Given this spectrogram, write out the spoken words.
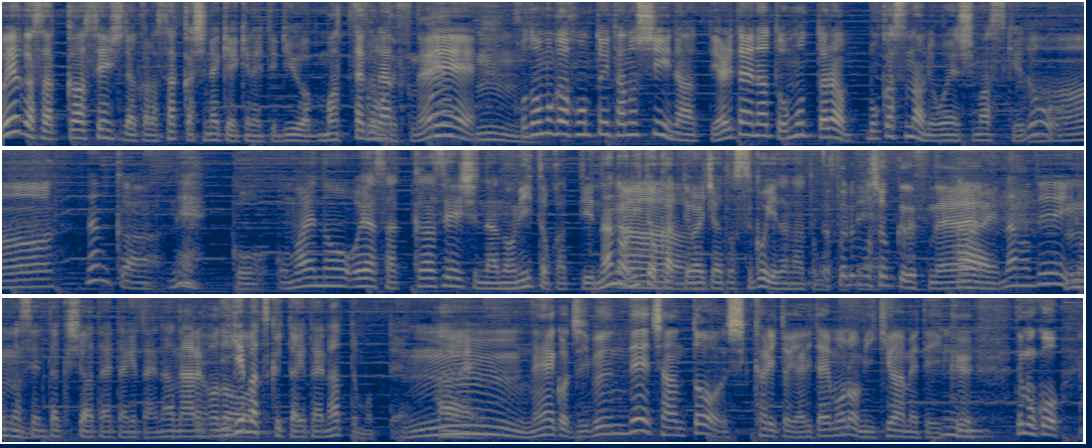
親がサッカー選手だからサッカーしなきゃいけないっていう理由は全くなくて、ね。うん。子供が本当に楽しいなってやりたいなと思ったら僕は素直に応援しますけどあなんかねこうお前の親サッカー選手なのにとかっていうなのにとかって言われちゃうとすごい嫌だなと思ってそれもショックですね、はい、なのでいろんな選択肢を与えてあげたいなって、なるほど。逃げ場作ってあげたいなって思って、はい。ん。ねこう自分でちゃんとしっかりとやりたいものを見極めていく、うん。でもこう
